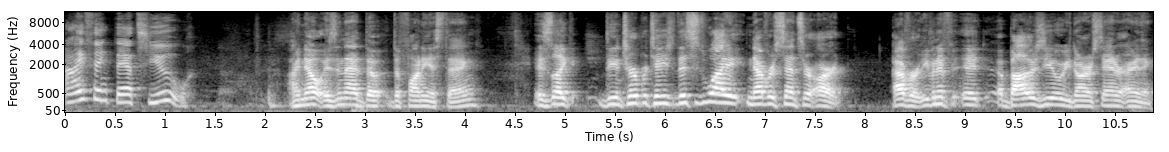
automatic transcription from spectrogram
I think that's you. I know, isn't that the the funniest thing? Is like the interpretation. This is why never censor art, ever, even if it bothers you or you don't understand or anything.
